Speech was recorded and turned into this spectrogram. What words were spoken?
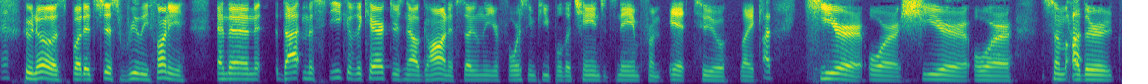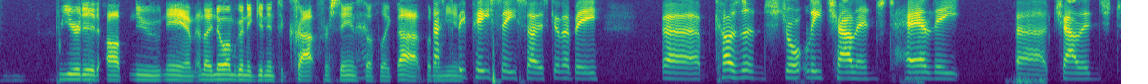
Yeah. Who knows? But it's just really funny. And then that mystique of the character is now gone. If suddenly you're forcing people to change its name from it to like I- here or sheer or some Cut. other weirded up new name and i know i'm going to get into crap for saying stuff like that but i has mean to be PC, so it's going to be uh, cousin shortly challenged, hairly uh, challenged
